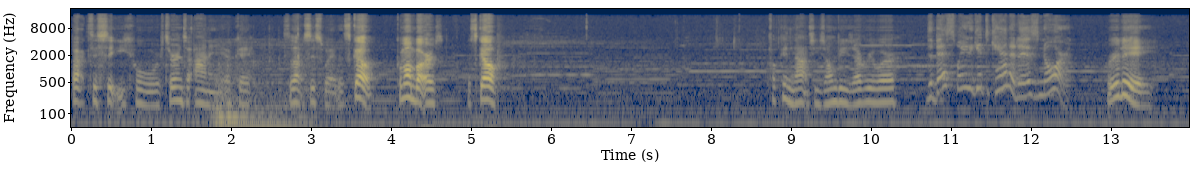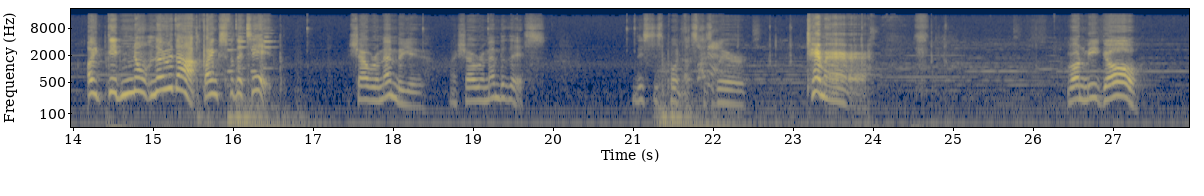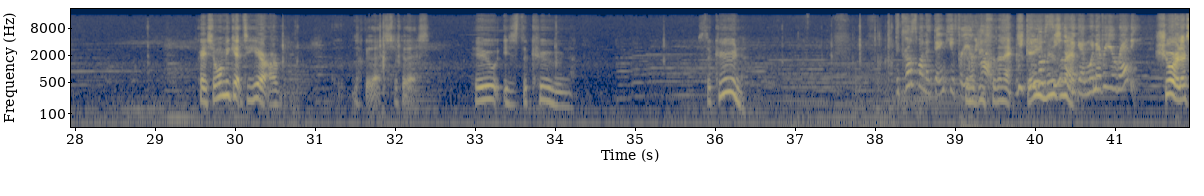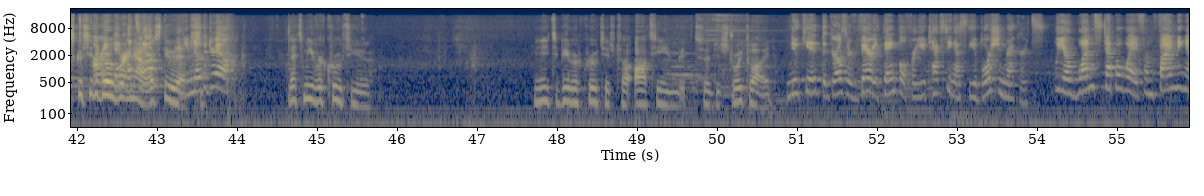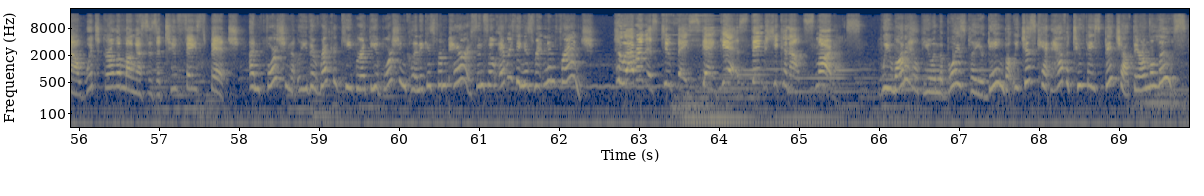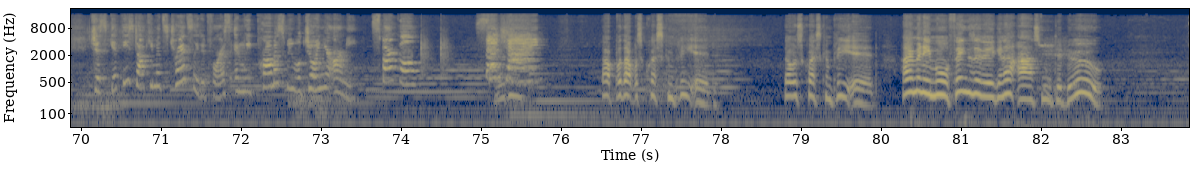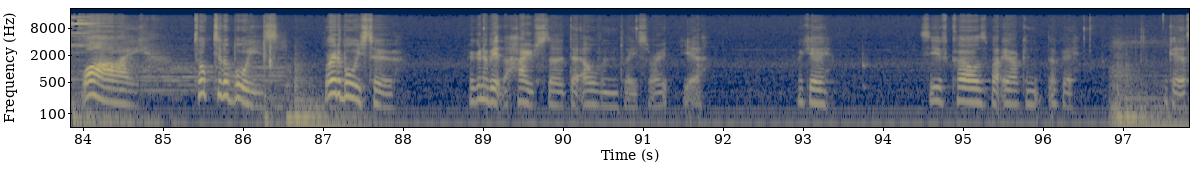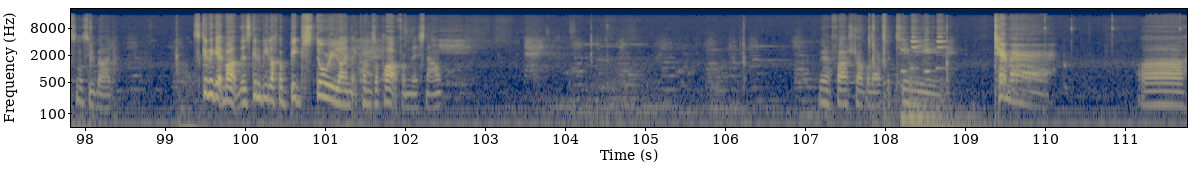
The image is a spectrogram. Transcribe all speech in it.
Back to City Hall. Return to Annie. Okay, so that's this way. Let's go. Come on, Butters. Let's go. Fucking Nazi zombies everywhere. The best way to get to Canada is north. Really? I did not know that. Thanks for the tip. I shall remember you. I shall remember this. This is pointless because we're... Timmy! Run me, go! Okay, so when we get to here, I... Look at this, look at this. Who is the coon? It's the coon. The girls want to thank you for Gonna your be help. for the next we game, can go see isn't it? again whenever you're ready. Sure, let's go see the All girls then, right let's now. go. Let's do this. You know the drill. Let me recruit you. You need to be recruited for our team to destroy Clyde. New kid, the girls are very thankful for you texting us the abortion records. We are one step away from finding out which girl among us is a two-faced bitch. Unfortunately, the record keeper at the abortion clinic is from Paris, and so everything is written in French. Whoever this two-faced skank is thinks she can outsmart us. We want to help you and the boys play your game, but we just can't have a two-faced bitch out there on the loose. Just get these documents translated for us, and we promise we will join your army. Sparkle! Sunshine! That, but that was quest completed. That was quest completed. How many more things are they gonna ask me to do? Why? Talk to the boys. Where are the boys to? They're gonna be at the house, the, the elven place, right? Yeah. Okay. See if Carl's back. Yeah, I can. Okay. Okay, that's not too bad. It's gonna get bad. There's gonna be like a big storyline that comes apart from this now. We're gonna fast travel there for Timmy. Timmy! Uh...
